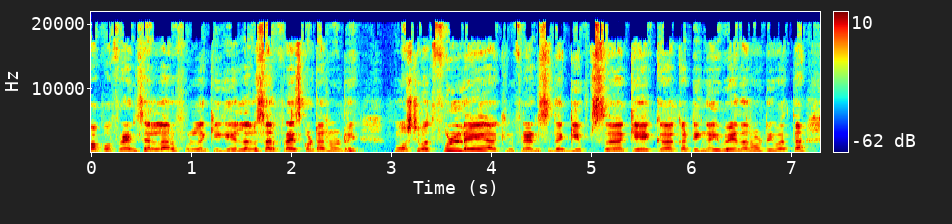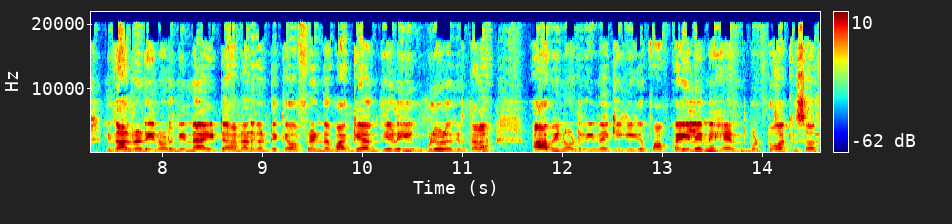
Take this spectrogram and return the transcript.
ಪಾಪ ಫ್ರೆಂಡ್ಸ್ ಎಲ್ಲರೂ ಫುಲ್ ಅಕ್ಕಿಗೆ ಎಲ್ಲರೂ ಸರ್ಪ್ರೈಸ್ ಕೊಟ್ಟಾರ ನೋಡ್ರಿ. ಮೋಸ್ಟ್ ಇವತ್ತು ಫುಲ್ ಡೇ ಆಕಿನ ಫ್ರೆಂಡ್ಸ್ದೇ ಗಿಫ್ಟ್ಸ್ ಕೇಕ್ ಕಟಿಂಗ್ ಇವೇ ಅದ ನೋಡ್ರಿ ಇವತ್ತು. ಈಗ ಆಲ್ರೆಡಿ ನೋಡ್ರಿ ನಿನ್ನ ನೈಟ್ ಹನ್ನೆರಡು ಗಂಟೆಗೆ ಅವ್ರ ಫ್ರೆಂಡ್ ಭಾಗ್ಯ ಅಂತೇಳಿ ಹುಬ್ಳಿ ಒಳಗೆ ಇರ್ತಾಳ. ಆವಿ ನೋಡ್ರಿ ನಿನ್ನ ಆಕಿಗೆ ಈಗ ಪಾಪ ಕೈಲೇನೆ ಹೆಂಡ್ ಬಿಟ್ಟು ಆಕಿ ಸ್ವಂತ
